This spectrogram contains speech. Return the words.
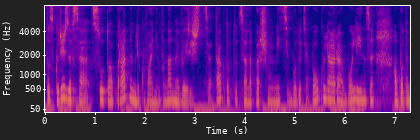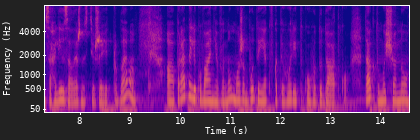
то, скоріш за все, суто апаратним лікуванням вона не вирішиться. Так? Тобто, це на першому місці будуть або окуляри, або лінзи, або там взагалі в залежності вже від проблеми. А апаратне лікування воно може бути як в категорії такого додатку. Так? Тому що, ну,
